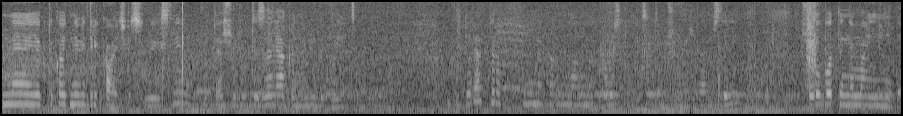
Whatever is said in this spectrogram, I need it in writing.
не, як то кажуть, не відрікаюсь від своїх слів про те, що люди залякані, люди бояться. Бо директор Ліна Карлівна, вона користується тим, що ми живемо в селі, що роботи немає ніде.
